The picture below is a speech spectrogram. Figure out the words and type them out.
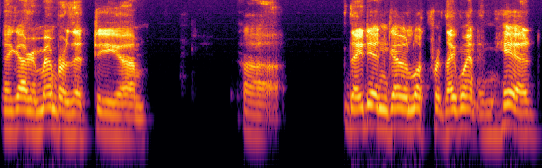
So you got to remember that the um, uh, they didn't go look for. They went and hid,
